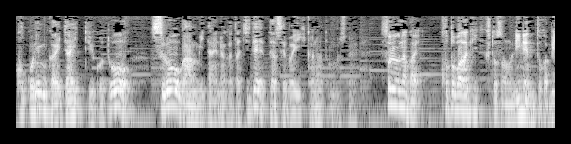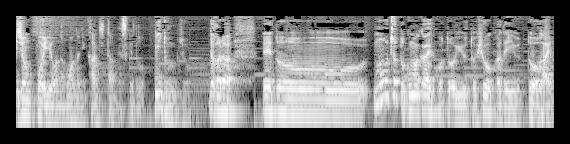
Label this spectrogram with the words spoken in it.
ここに向かいたいっていうことを、スローガンみたいな形で出せばいいかなと思いますね。それをなんか言葉だけ聞くとその理念とかビジョンっぽいようなものに感じたんですけど。いいと思うんですよ。だから、えっ、と、もうちょっと細かいことを言うと、評価で言うと、はい。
